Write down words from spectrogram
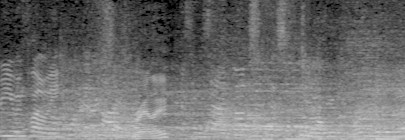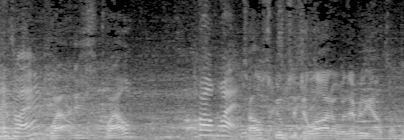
you and Chloe? Really? It's what? Well, did you s- 12? 12 what? 12 scoops of gelato with everything else on top.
